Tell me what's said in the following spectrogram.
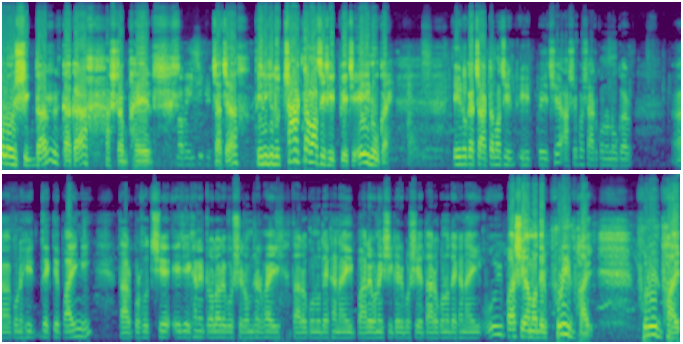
পলন শিকদার কাকা আশরাফ ভাইয়ের চাচা। তিনি কিন্তু চারটা মাছের হিট পেয়েছে এই নৌকায়। এই নৌকা চারটা মাছের হিট পেয়েছে। আশেপাশে আর কোনো নৌকার কোনো হিট দেখতে পাইনি। তারপর হচ্ছে এই যে এখানে ট্রলারে বসে রমজান ভাই, তারও কোনো দেখা নাই। পারে অনেক শিকারি বসে, তারও কোনো দেখা নাই। ওই পাশে আমাদের ফরিদ ভাই। ফরিদ ভাই,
